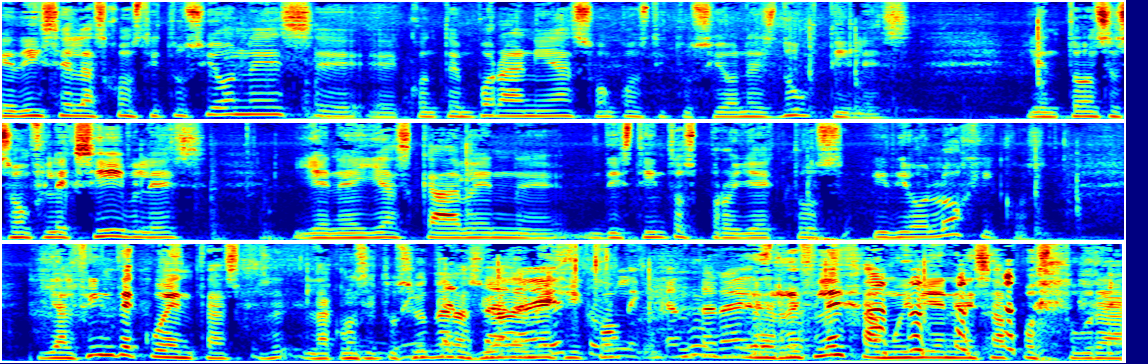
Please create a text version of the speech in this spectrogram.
que dice las constituciones eh, eh, contemporáneas son constituciones dúctiles y entonces son flexibles y en ellas caben eh, distintos proyectos ideológicos. Y al fin de cuentas, pues, la Constitución de la Ciudad de México refleja muy bien esa postura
